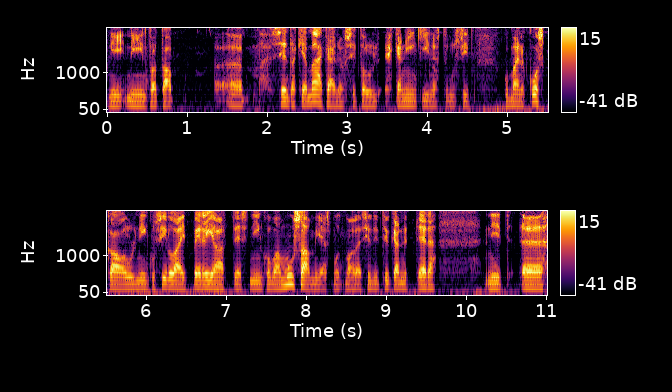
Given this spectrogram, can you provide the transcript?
Ni, niin tota, sen takia mäkään ole sit ollut ehkä niin kiinnostunut siitä, kun mä en ole koskaan ollut niin kuin sillä periaatteessa niin kova musamies, mutta mä olen silti tykännyt tehdä niitä äh,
